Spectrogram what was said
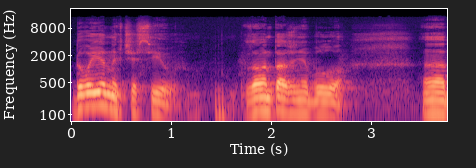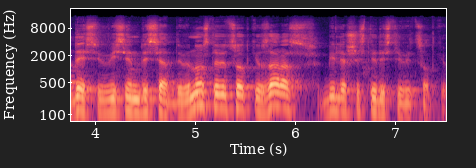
довоєнних часів завантаження було десь 80-90%, зараз біля 60%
